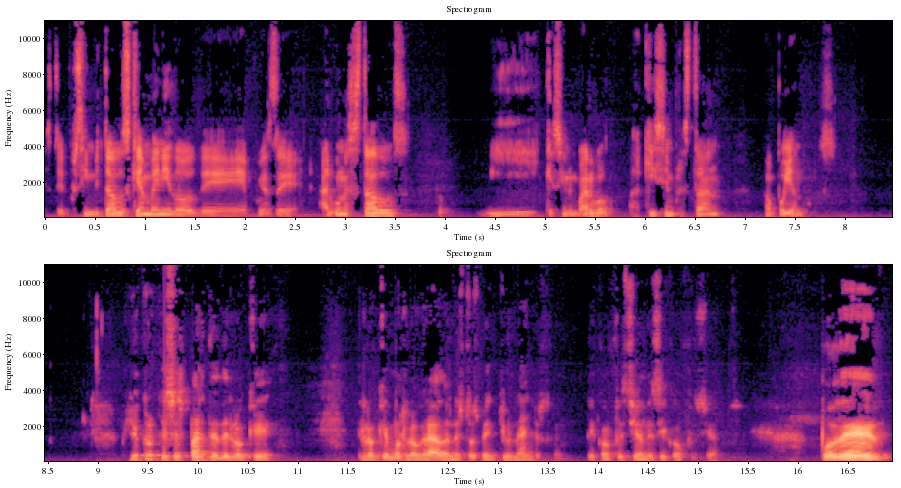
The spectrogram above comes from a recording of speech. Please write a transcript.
este, pues, invitados que han venido de, pues, de algunos estados y que sin embargo aquí siempre están apoyándonos. Yo creo que eso es parte de lo que, lo que hemos logrado en estos 21 años de confesiones y confusiones. Poder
